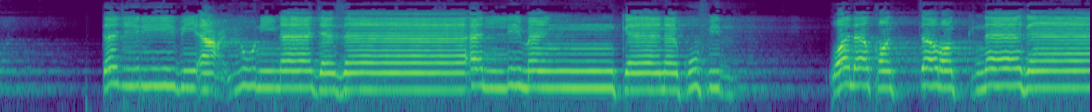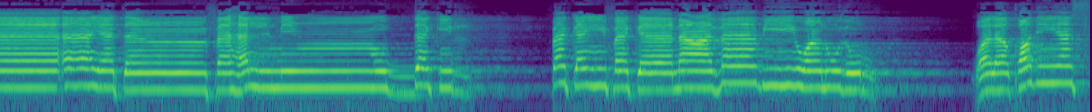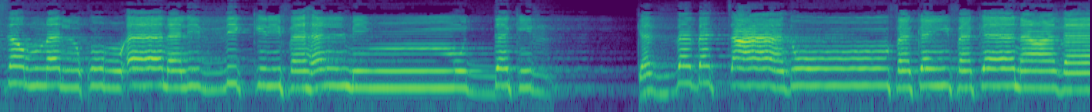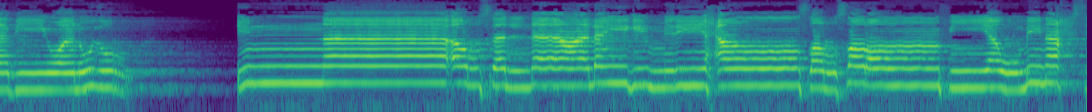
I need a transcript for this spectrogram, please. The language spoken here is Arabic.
تجري بأعيننا جزاء لمن كان كفر ولقد تركناها آية فهل من مدكر فكيف كان عذابي ونذر ولقد يسرنا القرآن للذكر فهل من مدكر كذبت عاد فكيف كان عذابي ونذر إنا أرسلنا عليهم ريحا صرصرا في يوم نحس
